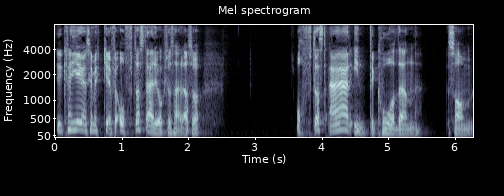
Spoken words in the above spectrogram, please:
Det kan ge ganska mycket, för oftast är det också så här, alltså, oftast är inte koden som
